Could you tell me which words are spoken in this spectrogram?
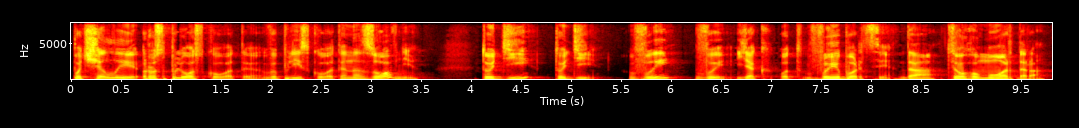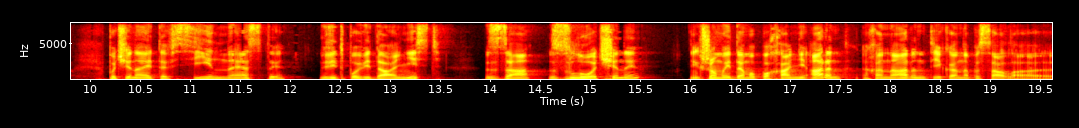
почали розпльоскувати, випліскувати назовні, тоді, тоді ви, ви, як от виборці да, цього мордора, починаєте всі нести відповідальність за злочини. Якщо ми йдемо по Ханні Аренд, Ханна Аренд, яка написала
